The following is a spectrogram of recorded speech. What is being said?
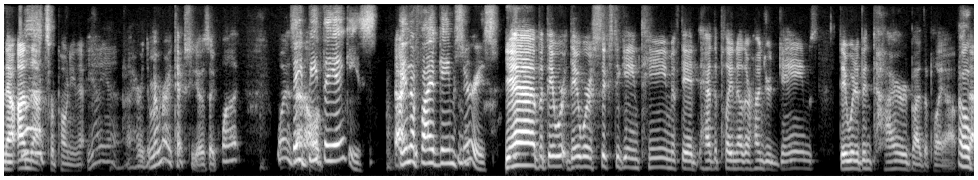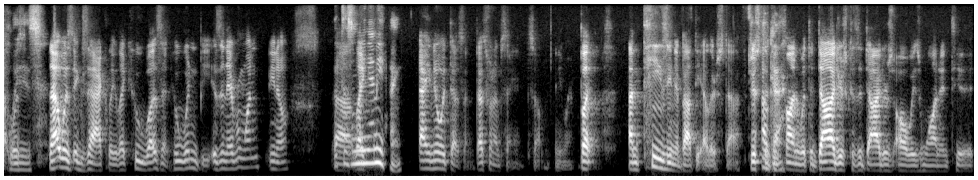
Now I'm not What? proponing that. Yeah, yeah, I heard. Remember, I texted you. I was like, "What? What is They beat all the Yankees I- in a five-game series. Yeah, but they were they were a sixty game team. If they had had to play another hundred games, they would have been tired by the playoffs. Oh, that Was, please. that was exactly like who wasn't? Who wouldn't be? Isn't everyone? You know, That uh, doesn't like- mean anything. I know it doesn't. That's what I'm saying. So anyway, but I'm teasing about the other stuff just to Okay. be fun with the Dodgers because the Dodgers always wanted to,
